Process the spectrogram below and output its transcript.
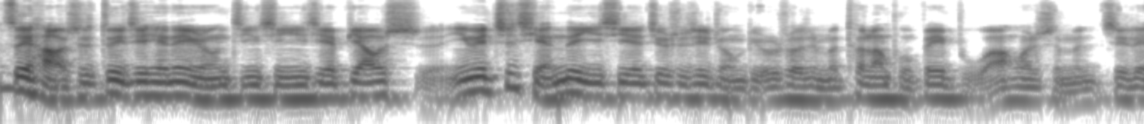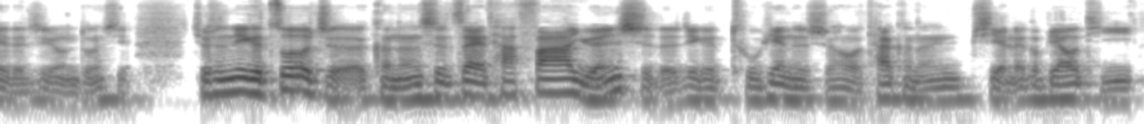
最好是对这些内容进行一些标识，因为之前的一些就是这种，比如说什么特朗普被捕啊，或者什么之类的这种东西，就是那个作者可能是在他发原始的这个图片的时候，他可能写了个标题。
